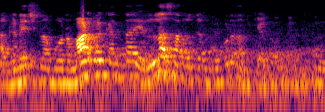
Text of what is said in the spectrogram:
ಆ ಗಣೇಶನ ಹಬ್ಬವನ್ನು ಮಾಡಬೇಕಂತ ಎಲ್ಲ ಸಾರ್ವಜನಿಕರು ಕೂಡ ನಾನು ಕೇಳ್ಕೊತೀನಿ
